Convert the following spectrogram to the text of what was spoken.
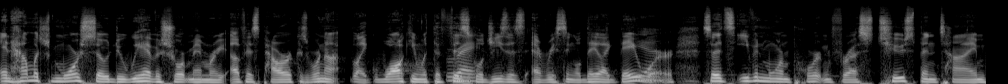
And how much more so do we have a short memory of his power because we're not like walking with the physical Right. Jesus every single day like they Yeah. were. So it's even more important for us to spend time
